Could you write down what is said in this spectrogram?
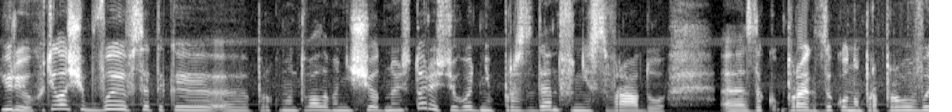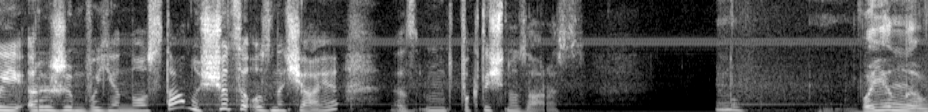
Юрію, хотіла, щоб ви все-таки е, прокоментували мені ще одну історію. Сьогодні президент вніс в Раду е, проект закону про правовий режим воєнного стану. Що це означає е, з- фактично зараз? Военные,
